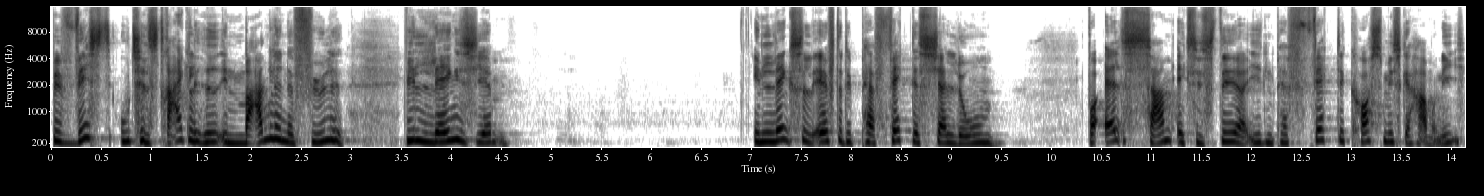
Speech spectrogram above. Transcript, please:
bevidst utilstrækkelighed, en manglende fylde. Vi længes hjem. En længsel efter det perfekte shalom, hvor alt sammen eksisterer i den perfekte kosmiske harmoni,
